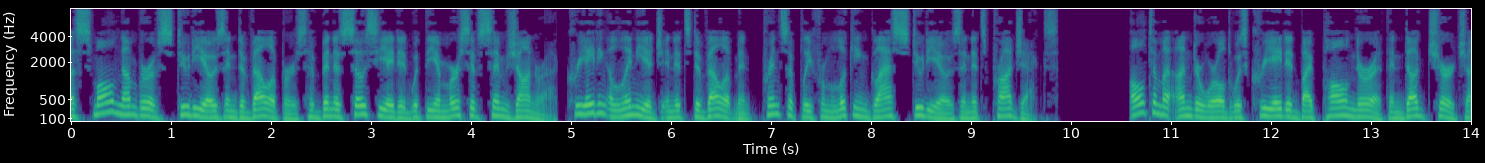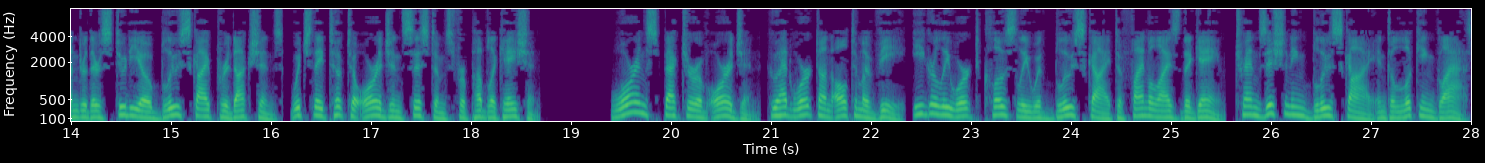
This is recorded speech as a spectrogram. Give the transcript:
A small number of studios and developers have been associated with the immersive sim genre, creating a lineage in its development principally from Looking Glass Studios and its projects. Ultima Underworld was created by Paul Neurath and Doug Church under their studio Blue Sky Productions, which they took to Origin Systems for publication. Warren Spector of Origin, who had worked on Ultima V, eagerly worked closely with Blue Sky to finalize the game, transitioning Blue Sky into Looking Glass,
